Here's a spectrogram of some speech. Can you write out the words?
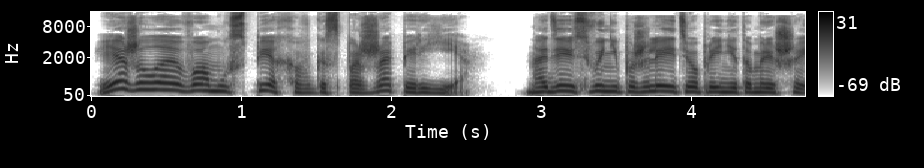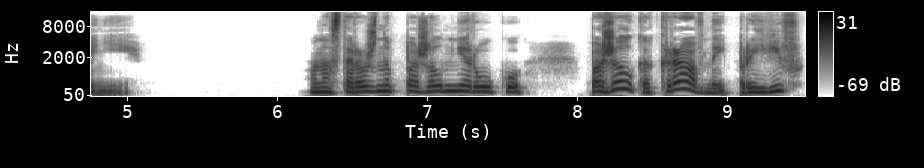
«я желаю вам успехов, госпожа Перье. Надеюсь, вы не пожалеете о принятом решении». Он осторожно пожал мне руку, пожал как равный, проявив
